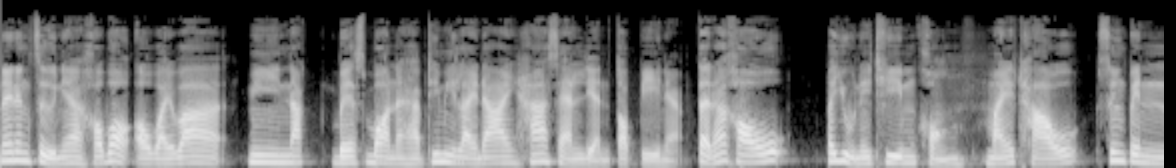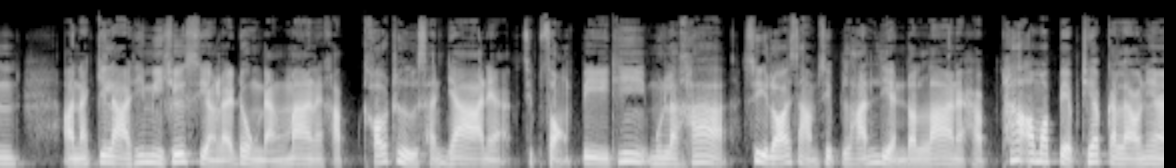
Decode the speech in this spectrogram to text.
ในหนังสือเนี่ยเขาบอกเอาไว้ว่ามีนักเบสบอลนะครับที่มีรายได้ 5 0 0แสนเหรียญต่อปีเนี่ย แต่ถ้าเขา ไปอยู่ในทีมของไมค์เทาซึ่งเป็นนักกีฬาที่มีชื่อเสียงและโด่งดังมากนะครับ เขาถือสัญญาเนี่ย 12 ปีที่มูลค่า 430 ล้านเหรียญดอลลาร์นะครับ ถ้าเอามาเปรียบเทียบกันแล้วเนี่ย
